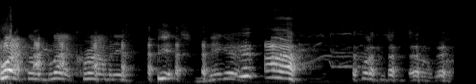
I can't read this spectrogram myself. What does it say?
Black on black crime in this bitch, nigga. Ah! You talking about?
